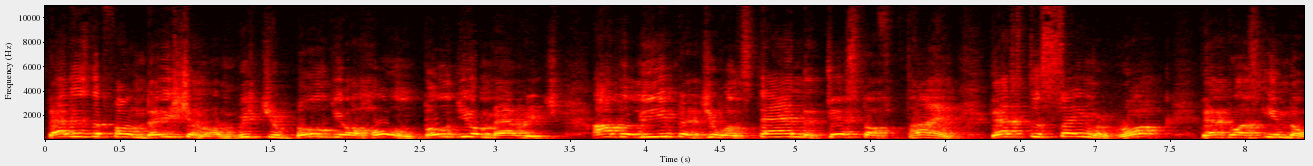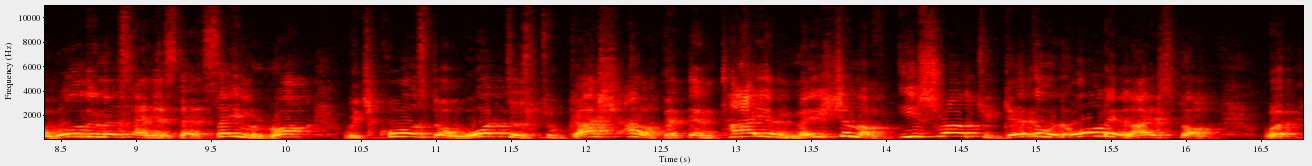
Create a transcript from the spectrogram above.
That is the foundation on which you build your home, build your marriage. I believe that you will stand the test of time. That's the same rock that was in the wilderness, and it's that same rock which caused the waters to gush out. That the entire nation of Israel, together with all their livestock, were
